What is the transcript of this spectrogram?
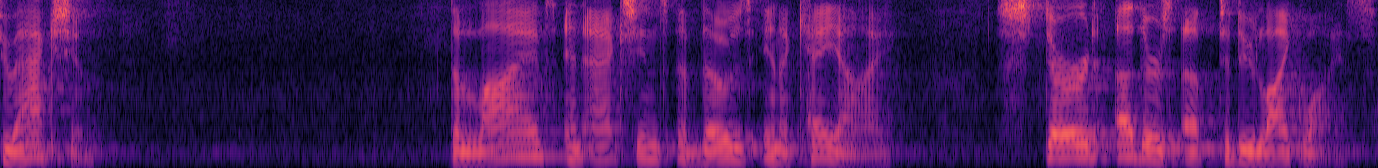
to action. The lives and actions of those in Achaia stirred others up to do likewise.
